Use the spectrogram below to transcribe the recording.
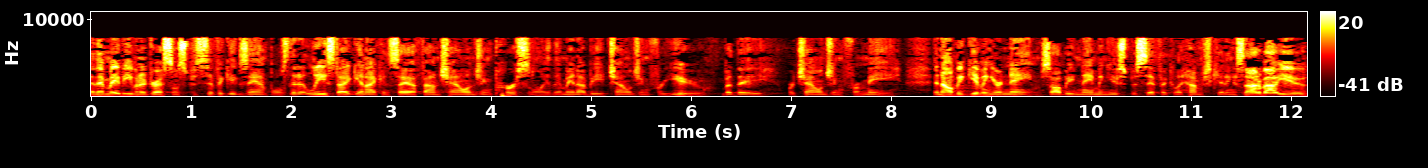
and then maybe even address some specific examples that at least, again, I can say I found challenging personally. They may not be challenging for you, but they were challenging for me. And I'll be giving your names. I'll be naming you specifically. I'm just kidding. It's not about you.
